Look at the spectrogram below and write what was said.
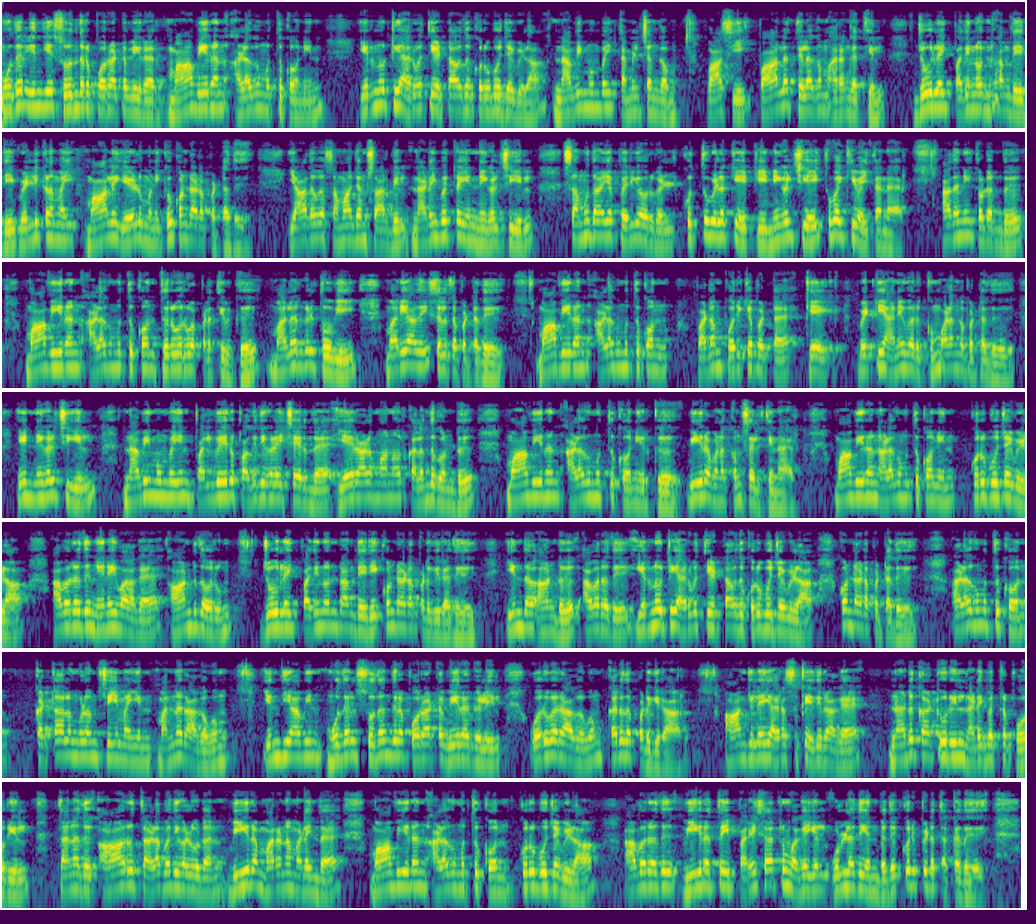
முதல் இந்திய சுதந்திரப் போராட்ட வீரர் மாவீரன் அழகுமுத்துக்கோனின் இருநூற்றி அறுபத்தி எட்டாவது குருபூஜை விழா நவி மும்பை தமிழ்ச் சங்கம் வாசி பாலதிலகம் அரங்கத்தில் ஜூலை பதினொன்றாம் தேதி வெள்ளிக்கிழமை மாலை ஏழு மணிக்கு கொண்டாடப்பட்டது. யாதவ சமாஜம் சார்பில் நடைபெற்ற இந்நிகழ்ச்சியில் சமுதாய பெரியோர்கள் குத்துவிளக்கு ஏற்றி நிகழ்ச்சியை துவக்கி வைத்தனர். அதனைத் தொடர்ந்து மாவீரன் அழகுமுத்துக்கோன் திருவுருவப் படத்திற்கு மலர்கள் தூவி மரியாதை செலுத்தப்பட்டது. மாவீரன் அழகுமுத்துக்கோன் படம் பொறிக்கப்பட்ட கேக் வெட்டி அனைவருக்கும் வழங்கப்பட்டது. இந்நிகழ்ச்சியில் நவி மும்பையின் பல்வேறு பகுதிகளைச் சேர்ந்த ஏராளமானோர் கலந்து கொண்டு மாவீரன் அழகுமுத்து கோனிற்கு வீர வணக்கம் செலுத்தினர். மாவீரன் அழகுமுத்துக்கோனின் குருபூஜை விழா அவரது நினைவாக ஆண்டுதோறும் ஜூலை பதினொன்றாம் தேதி கொண்டாடப்படுகிறது. இந்த ஆண்டு அவரது இருநூற்றி அறுபத்தி எட்டாவது குருபூஜை விழா கொண்டாடப்பட்டது. அழகுமுத்துக்கோன் கட்டாலங்குளம் சீமையின் மன்னராகவும் இந்தியாவின் முதல் சுதந்திர போராட்ட வீரர்களில் ஒருவராகவும் கருதப்படுகிறார். ஆங்கிலேய அரசுக்கு எதிராக நடுக்காட்டூரில் நடைபெற்ற போரில் தனது ஆறு தளபதிகளுடன் வீர மரணமடைந்த மாவீரன் அழகுமுத்துக்கோன் குருபூஜ விழா அவரது வீரத்தை பறைசாற்றும் வகையில் உள்ளது என்பது குறிப்பிடத்தக்கது.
